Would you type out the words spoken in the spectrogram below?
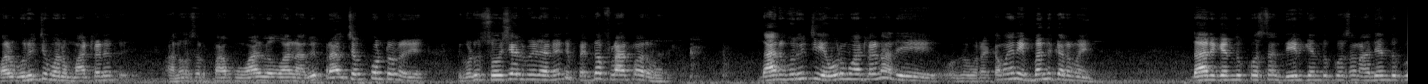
వాళ్ళ గురించి మనం మాట్లాడేది అనవసరం. పాపం వాళ్ళు వాళ్ళ అభిప్రాయాలు చెప్పుకుంటున్నారు. ఇప్పుడు సోషల్ మీడియా అనేది పెద్ద ప్లాట్ఫారం అది. దాని గురించి ఎవరు మాట్లాడినా అది ఒక రకమైన ఇబ్బందికరమైంది. దానికి ఎందుకు వస్తాను దీనికి ఎందుకు వస్తాను అది ఎందుకు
